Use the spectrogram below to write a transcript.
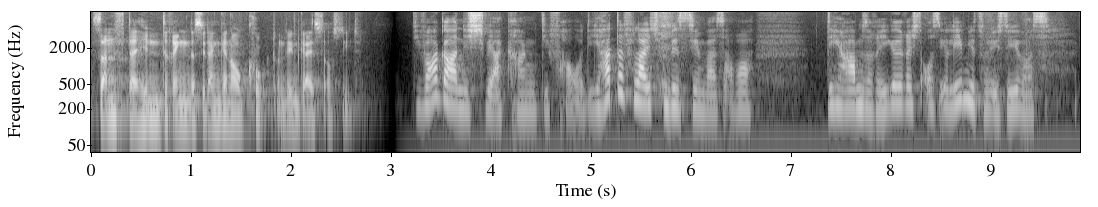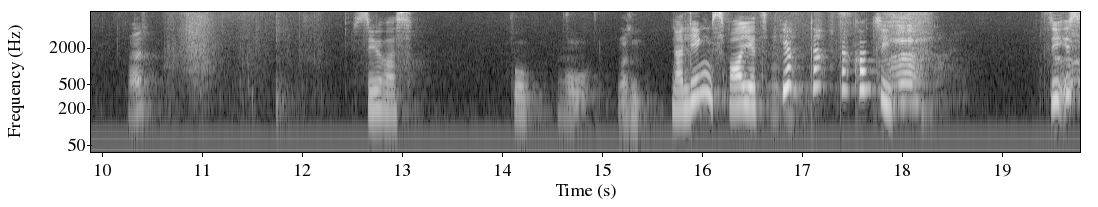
sanft dahin drängen, dass sie dann genau guckt und den Geist auch sieht. Die war gar nicht schwer krank, die Frau. Die hatte vielleicht ein bisschen was, aber die haben sie regelrecht aus ihr Leben gezogen. Ich sehe was. Was? Ich sehe was. Wo? Was denn? Na, links war jetzt. Hier, da, da kommt sie. Sie ist,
